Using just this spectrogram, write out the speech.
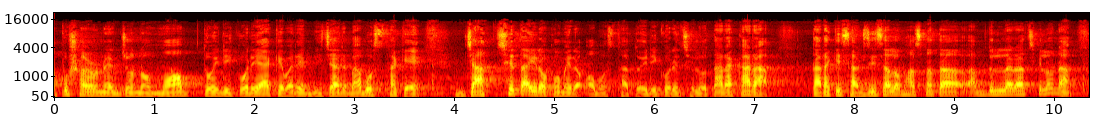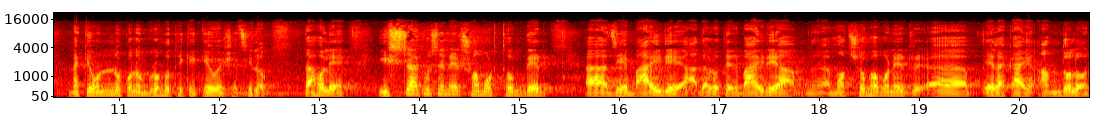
অপসারণের জন্য মব তৈরি করে একেবারে বিচার ব্যবস্থাকে যাচ্ছে তাই রকমের অবস্থা তৈরি করেছিল, তারা কারা? তারা কি সার্জিস আলম, হাসনাতা আবদুল্লারা ছিল না? নাকি অন্য কোনো গ্রহ থেকে কেউ এসেছিল? তাহলে ইশরাক হোসেনের সমর্থকদের যে বাইরে, আদালতের বাইরে মৎস্য ভবনের এলাকায় আন্দোলন,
